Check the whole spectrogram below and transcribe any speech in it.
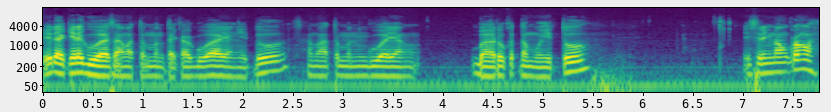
ya udah akhirnya gua sama temen TK gua yang itu sama temen gua yang baru ketemu itu ya sering nongkrong lah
